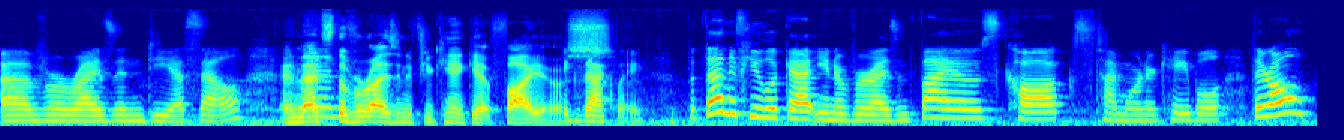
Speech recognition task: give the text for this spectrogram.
uh, Verizon DSL. And, and that's then, the Verizon if you can't get Fios. Exactly. But then if you look at, you know, Verizon Fios, Cox, Time Warner Cable, they're all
